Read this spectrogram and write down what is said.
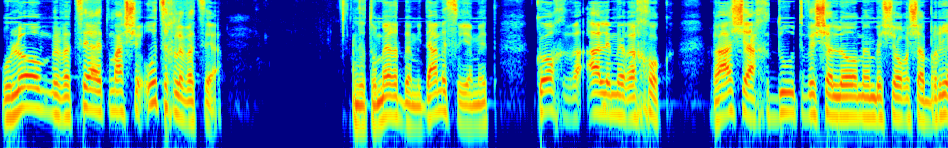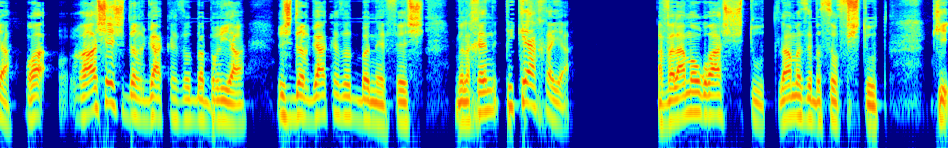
הוא לא מבצע את מה שהוא צריך לבצע. זאת אומרת, במידה מסוימת, כוח ראה למרחוק. ראה שאחדות ושלום הם בשורש הבריאה. ראה, שיש דרגה כזאת בבריאה, יש דרגה כזאת בנפש, ולכן פיקח היה. אבל למה הוא ראה שטות? למה זה בסוף שטות? כי,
